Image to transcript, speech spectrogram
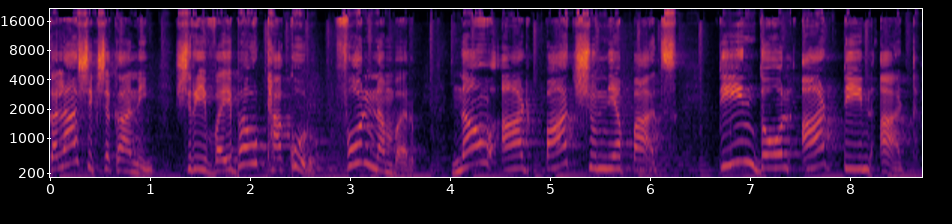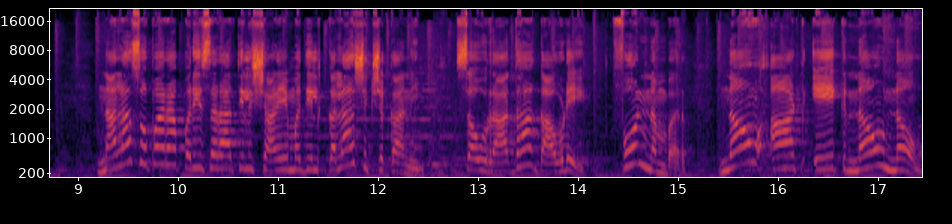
कला शिक्षकांनी श्री वैभव ठाकूर फोन नंबर नऊ आठ पाच शून्य पाच तीन दोन आठ तीन आठ. नालासोपारा परिसरातील शाळेमधील कला शिक्षकांनी सौ राधा गावडे फोन नंबर नऊ आठ एक नऊ नऊ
